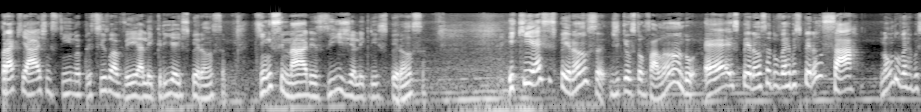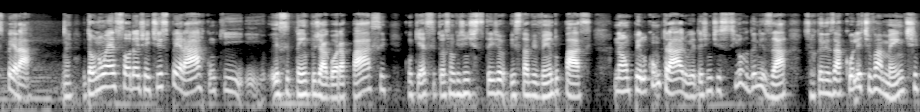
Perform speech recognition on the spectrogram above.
para que haja ensino é preciso haver alegria e esperança, que ensinar exige alegria e esperança. E que essa esperança de que eu estou falando é a esperança do verbo esperançar, não do verbo esperar. Né? Então não é só da gente esperar com que esse tempo de agora passe, com que essa situação que a gente esteja, está vivendo passe. Não, pelo contrário, é da gente se organizar, se organizar coletivamente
